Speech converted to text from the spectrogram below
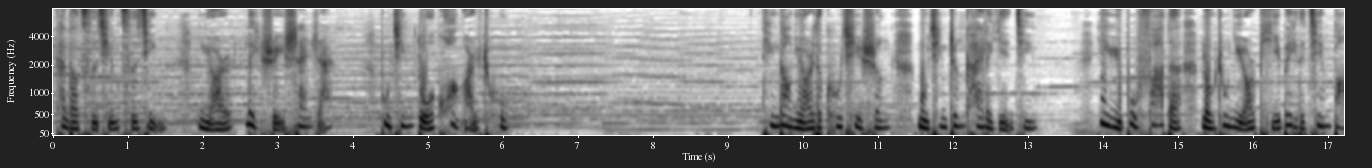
看到此情此景，女儿泪水潸然。不禁夺眶而出，听到女儿的哭泣声，母亲睁开了眼睛，一语不发的搂住女儿疲惫的肩膀。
